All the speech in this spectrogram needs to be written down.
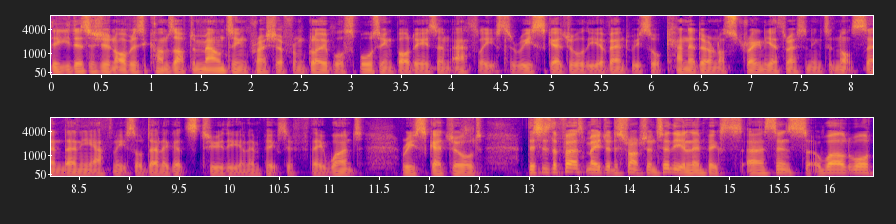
The decision obviously comes after mounting pressure from global sporting bodies and athletes to reschedule the event. We saw Canada and Australia threatening to not send any athletes or delegates to the Olympics if they weren't rescheduled. This is the first major disruption to the Olympics uh, since World War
